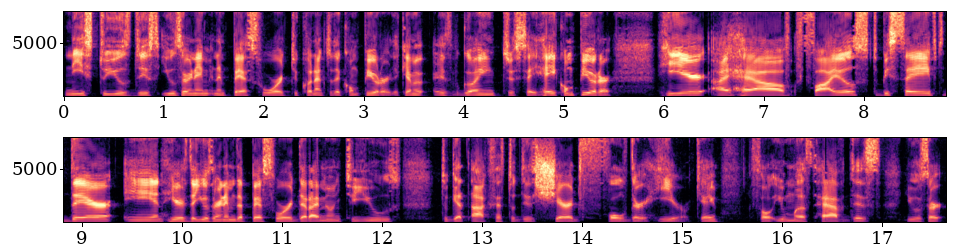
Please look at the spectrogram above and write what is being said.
needs to use this username and password to connect to the computer. The camera is going to say, hey, computer, here I have files to be saved there, and here's the username the password that I'm going to use to get access to this shared folder here, okay? So you must have this user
